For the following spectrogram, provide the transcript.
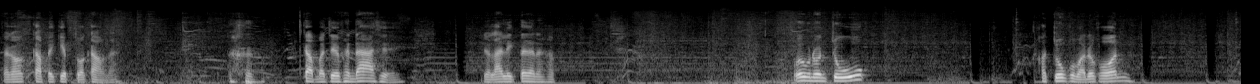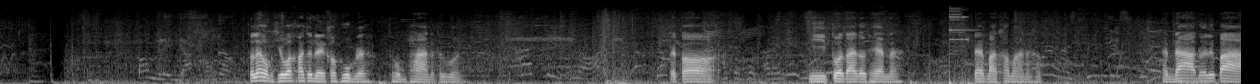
แล้วก็กลับไปเก็บตัวเก่านะ กลับมาเจอแพนด้าเฉย เดี๋ยวไล่ลิกเตอร์นะครับ เว้ยมันโดนจุกเขาจุกผมมาทุกคนตอนแรกผมคิดว่าเขาจะเดินเข้าพุ่มนะแต่ผมพลาดนะทุกคน แต่ก็มีตัวตายตัวแทนนะ ได้บัตเข้ามานะครับแพนด้าด้วยหรือเปล่า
